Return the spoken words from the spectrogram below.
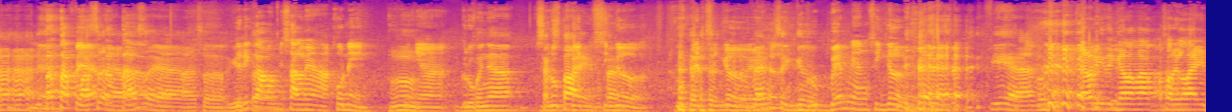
Tetap ya, masuk ya, tetap. masuk ya, masuk. Jadi gitu. kalau misalnya aku nih Hmm. punya grup punya grup band misalnya. single, grup band single, Grup ya. band single. grup band yang single, Iya, aku Kalau ditinggal sama personil lain.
